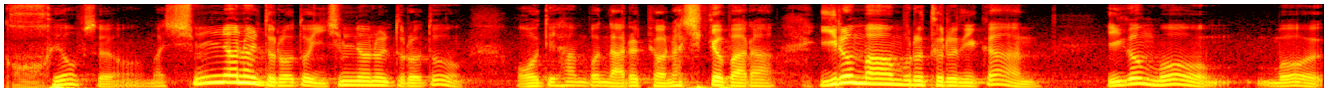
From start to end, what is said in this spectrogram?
거의 없어요. 막 10년을 들어도 20년을 들어도 어디 한번 나를 변화시켜 봐라. 이런 마음으로 들으니까 이건 뭐뭐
